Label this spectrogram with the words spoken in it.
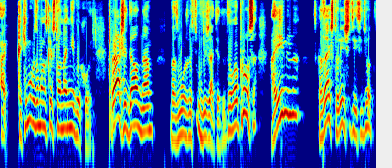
а каким образом можно сказать, что она не выходит? Раши дал нам возможность убежать от этого вопроса, а именно сказать, что речь здесь идет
